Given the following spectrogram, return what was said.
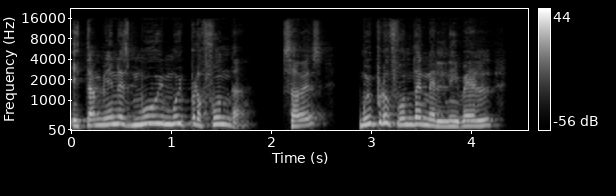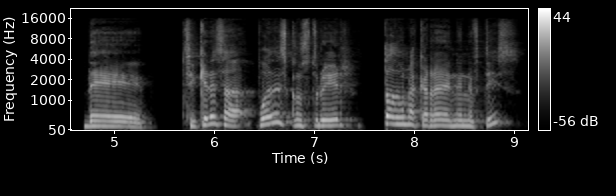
Y también es muy, muy profunda, ¿sabes? Muy profunda en el nivel de, si quieres, puedes construir toda una carrera en NFTs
